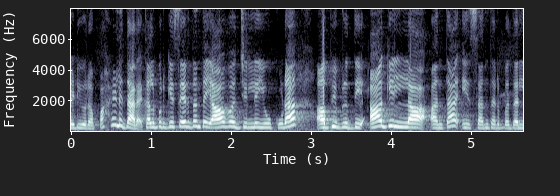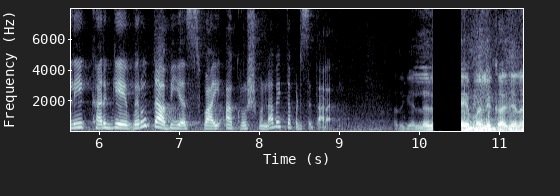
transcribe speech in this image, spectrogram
ಯಡಿಯೂರಪ್ಪ ಹೇಳಿದ್ದಾರೆ. ಕಲಬುರಗಿ ಸೇರಿದಂತೆ ಯಾವ ಜಿಲ್ಲೆಯೂ ಕೂಡ ಅಭಿವೃದ್ಧಿ ಆಗಿಲ್ಲ ಅಂತ ಈ ಸಂದರ್ಭದಲ್ಲಿ ಖರ್ಗೆ ವಿರುದ್ಧ ಬಿಎಸ್ವೈ ಆಕ್ರೋಶವನ್ನ ವ್ಯಕ್ತಪಡಿಸಿದ್ದಾರೆ. ಮಲ್ಲಿಕಾರ್ಜುನ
